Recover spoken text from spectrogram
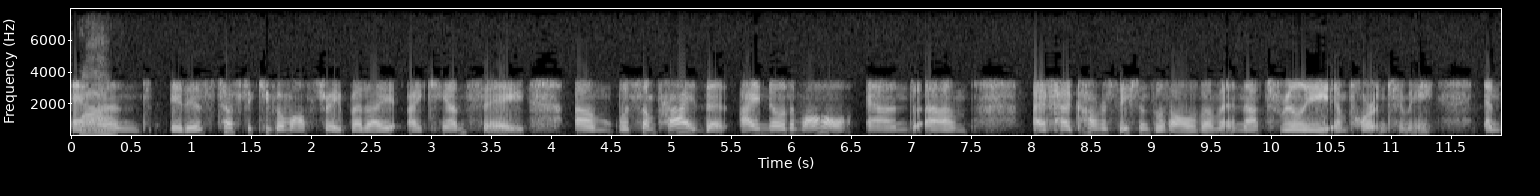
Wow. and it is tough to keep them all straight. But I, I can say um, with some pride that I know them all, and um, I've had conversations with all of them, and that's really important to me, and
